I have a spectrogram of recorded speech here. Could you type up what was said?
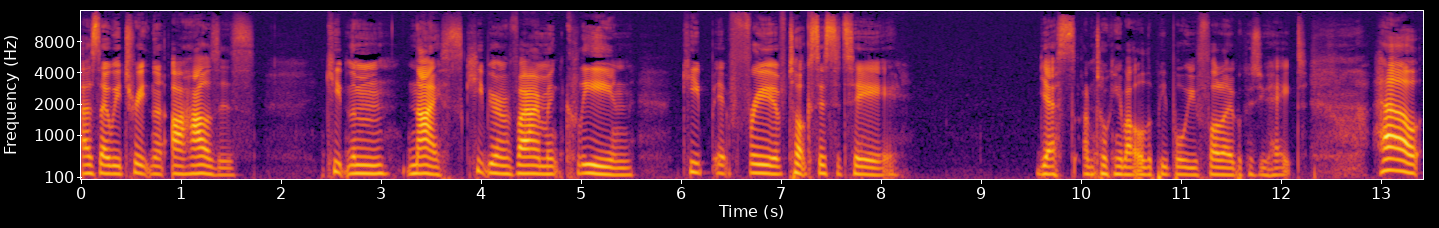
as though we treat our houses. Keep them nice. Keep your environment clean. Keep it free of toxicity. Yes, I'm talking about all the people you follow because you hate. Hell,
